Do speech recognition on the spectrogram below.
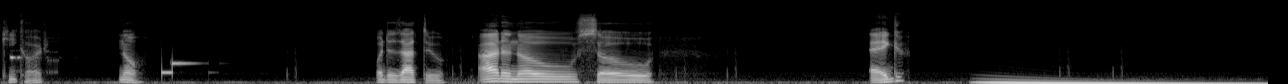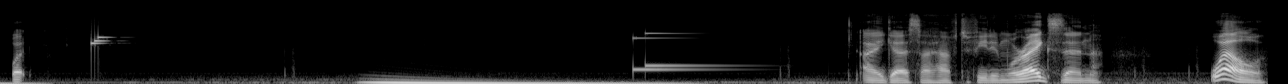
keycard. No. What does that do? I don't know, so... Egg? I guess I have to feed him more eggs then. Well.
